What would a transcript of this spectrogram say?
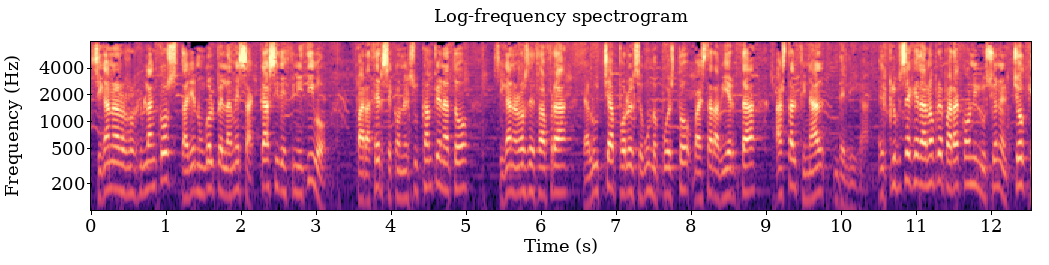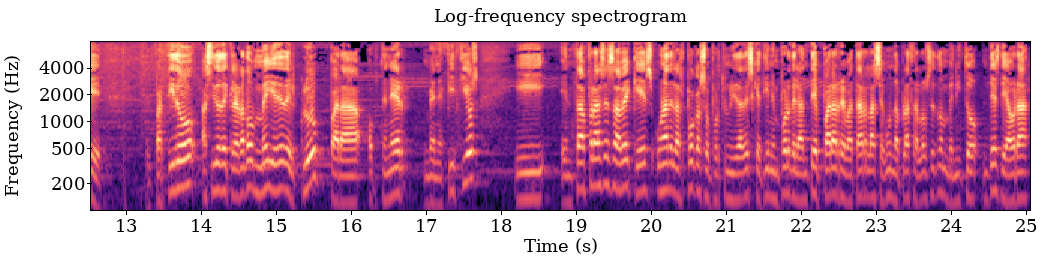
si ganan los rojiblancos, darían un golpe en la mesa casi definitivo para hacerse con el subcampeonato si ganan los de Zafra, la lucha por el segundo puesto va a estar abierta hasta el final de liga. El club no prepara con ilusión el choque. El partido ha sido declarado medio del club para obtener beneficios y en Zafra se sabe que es una de las pocas oportunidades que tienen por delante para arrebatar la segunda plaza a los de Don Benito desde ahora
